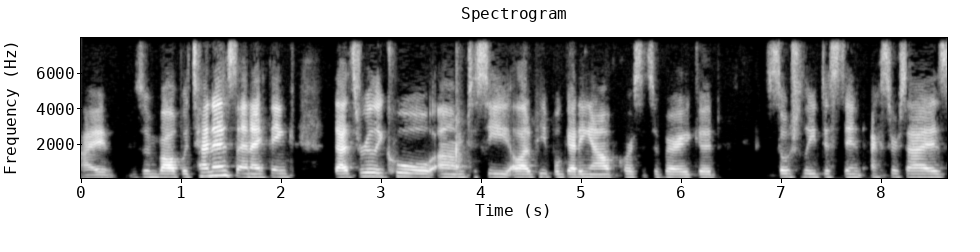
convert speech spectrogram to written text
I was involved with tennis, and I think that's really cool um, to see a lot of people getting out. Of course, it's a very good socially distant exercise.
